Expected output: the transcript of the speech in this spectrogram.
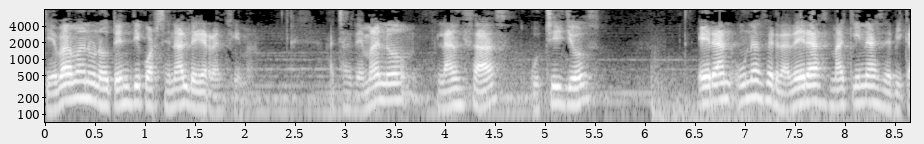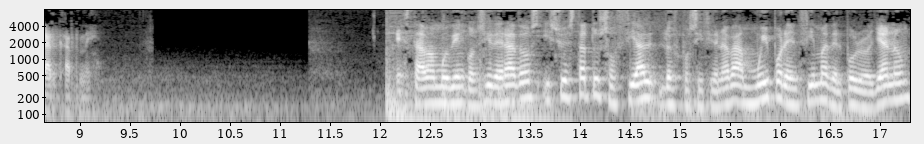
Llevaban un auténtico arsenal de guerra encima. Hachas de mano, lanzas, cuchillos. Eran unas verdaderas máquinas de picar carne estaban muy bien considerados y su estatus social los posicionaba muy por encima del pueblo llano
